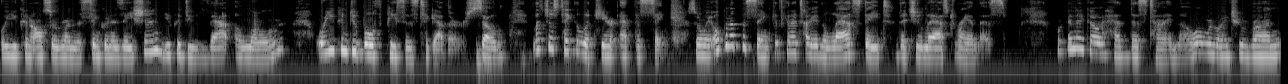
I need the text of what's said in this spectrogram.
or you can also run the synchronization. You could do that alone, or you can do both pieces together. So let's just take a look here at the sync. So when we open up the sync, it's going to tell you the last date that you last ran this. We're going to go ahead this time though, and we're going to run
